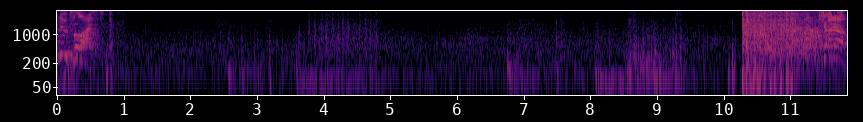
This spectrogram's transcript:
Threat neutralized! Shut up!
